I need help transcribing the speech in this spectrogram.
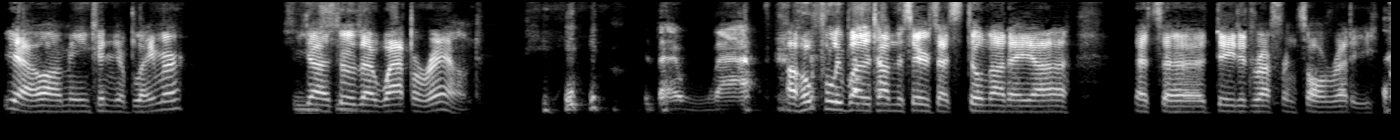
Yeah, well, I mean, can you blame her? She, You gotta she- throw that WAP around. that WAP. Uh, hopefully, by the time this airs, that's still not a uh, that's a dated reference already.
